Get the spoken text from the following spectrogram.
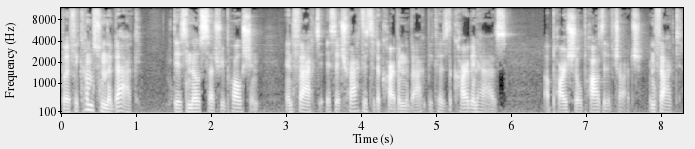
But if it comes from the back, there's no such repulsion. In fact, it's attracted to the carbon in the back because the carbon has a partial positive charge. In fact,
